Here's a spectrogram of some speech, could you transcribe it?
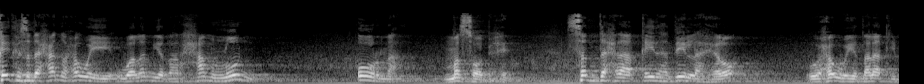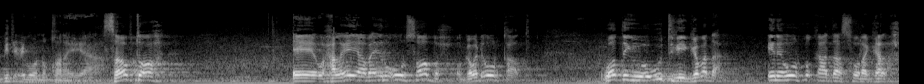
Qaydka saddexaadna waxaa weeye walam yadhar xamlun uurna ma soo bixin. Saddexdaa qayd haddii la helo waxa weeye alaaqii bidci buu noqonayaa. Sababtoo ah waxaa laga yaabaa inuu uur soo baxo oo gabadhi uur qaado wadigii ugu tegey gabadha inay uur ku qaaddaa suuragal ah.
